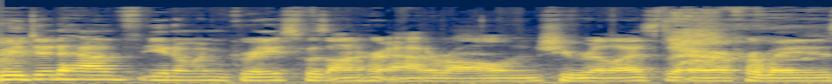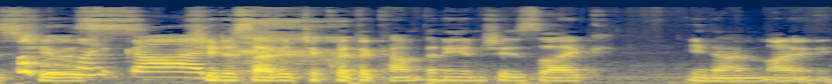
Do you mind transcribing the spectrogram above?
we did have, you know, when Grace was on her Adderall and she realized the error of her ways, she Oh was my God. she decided to quit the company and she's like, you know, I'm I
